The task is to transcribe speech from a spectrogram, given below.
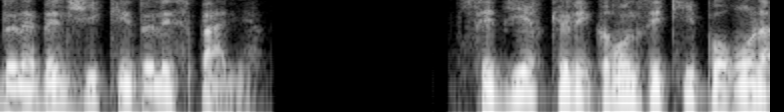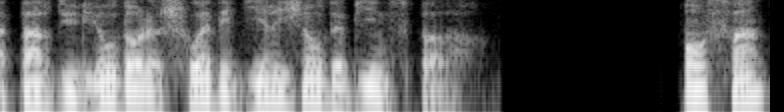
de la Belgique et de l'Espagne c'est dire que les grandes équipes auront la part du lion dans le choix des dirigeants de Beansport. Enfin,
